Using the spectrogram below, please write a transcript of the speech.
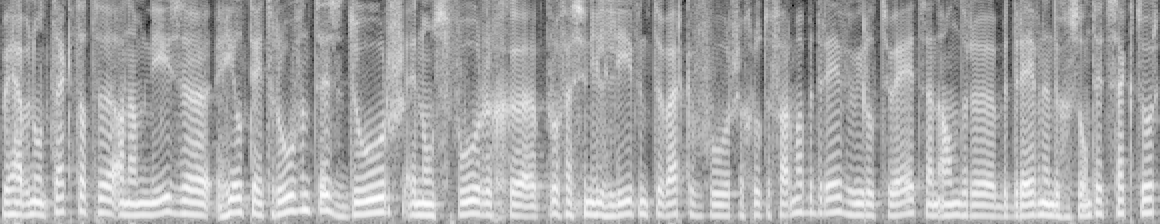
We hebben ontdekt dat de anamnese heel tijdrovend is door in ons vorige professionele leven te werken voor grote farmabedrijven wereldwijd en andere bedrijven in de gezondheidssector.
